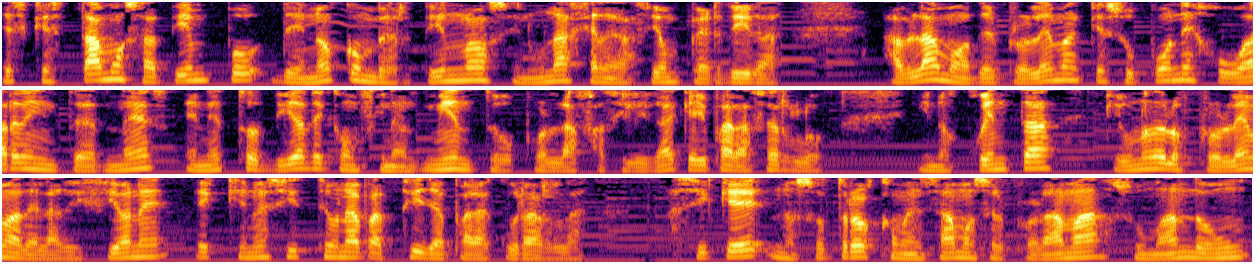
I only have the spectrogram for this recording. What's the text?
es que estamos a tiempo de no convertirnos en una generación perdida. Hablamos del problema que supone jugar en Internet en estos días de confinamiento por la facilidad que hay para hacerlo y nos cuenta que uno de los problemas de las adicciones es que no existe una pastilla para curarla Así que nosotros comenzamos el programa sumando un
